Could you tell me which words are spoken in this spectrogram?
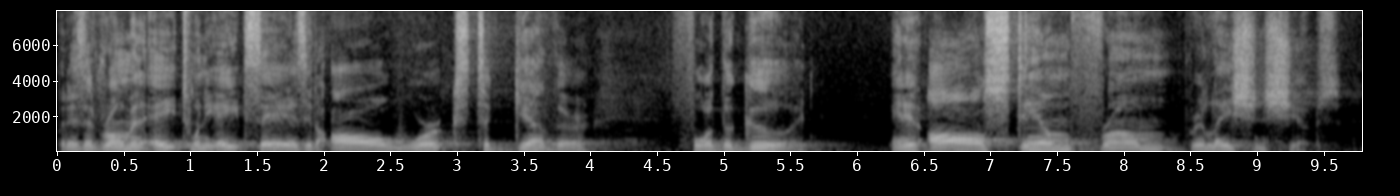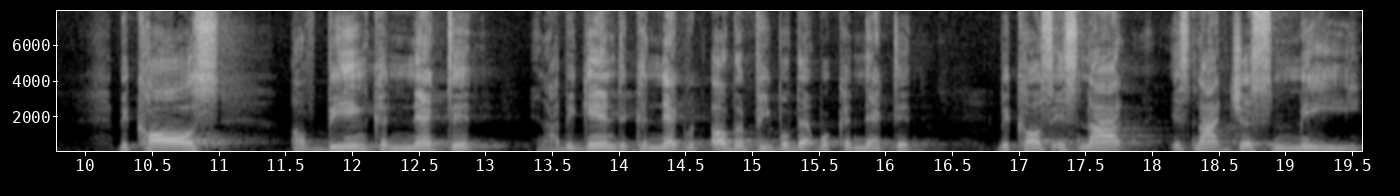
But as Romans 8 28 says, it all works together for the good and it all stemmed from relationships. Because of being connected, and I began to connect with other people that were connected, because it's not, it's not just me,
